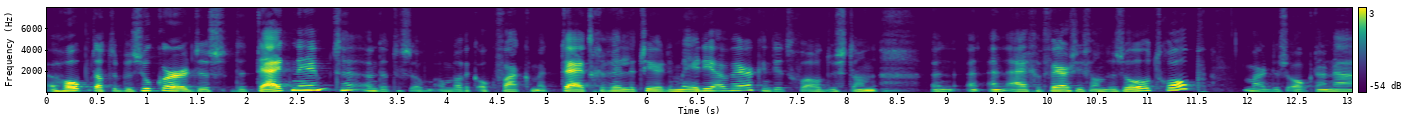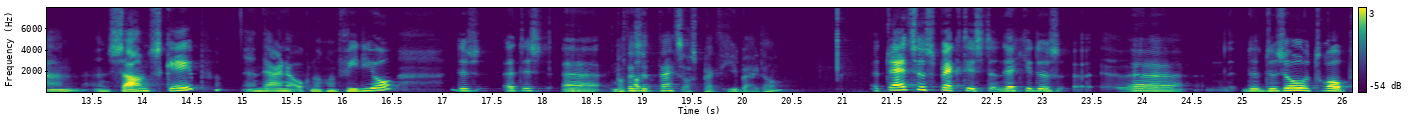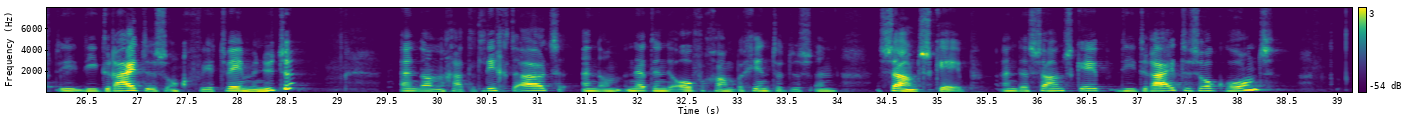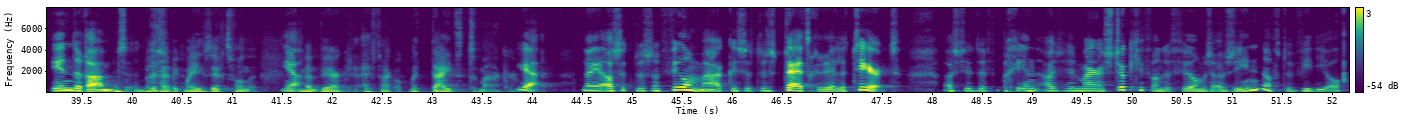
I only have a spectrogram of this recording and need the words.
hoop dat de bezoeker dus de tijd neemt. Hè, en dat is omdat ik ook vaak met tijdgerelateerde media werk. In dit geval dus dan een, een, een eigen versie van de zootroop. Maar dus ook daarna een, een, soundscape. En daarna ook nog een video. Dus het is... Uh, Wat is het tijdsaspect hierbij dan? Het tijdsaspect is dat je dus. Uh, de, de zoetroop die, die draait dus ongeveer twee minuten. En dan gaat het licht uit. En dan net in de overgang begint er dus een soundscape. En de soundscape die draait dus ook rond in de ruimte. Dus Begrijp ik, maar je zegt van ja. met werk heeft vaak ook met tijd te maken. Ja, nou ja, als ik dus een film maak, is het dus tijdgerelateerd. Als je, de begin, als je maar een stukje van de film zou zien, of de video,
